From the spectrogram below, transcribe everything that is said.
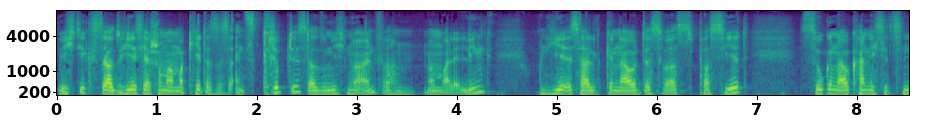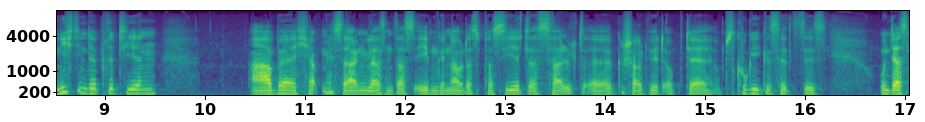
Wichtigste. Also hier ist ja schon mal markiert, dass es ein Skript ist, also nicht nur einfach ein normaler Link. Und hier ist halt genau das, was passiert. So genau kann ich es jetzt nicht interpretieren, aber ich habe mir sagen lassen, dass eben genau das passiert, dass halt äh, geschaut wird, ob der, ob's Cookie gesetzt ist und dass,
